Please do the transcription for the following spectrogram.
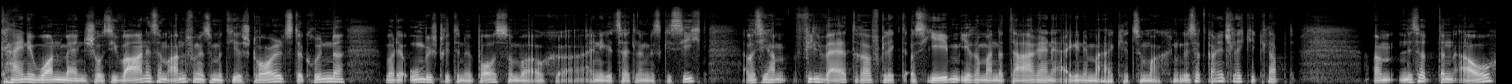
keine One-Man-Show. Sie waren es am Anfang, also Matthias Strolz, der Gründer, war der unbestrittene Boss und war auch äh, einige Zeit lang das Gesicht. Aber sie haben viel Wert darauf gelegt, aus jedem ihrer Mandatare eine eigene Marke zu machen. Und das hat gar nicht schlecht geklappt. Ähm, das hat dann auch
